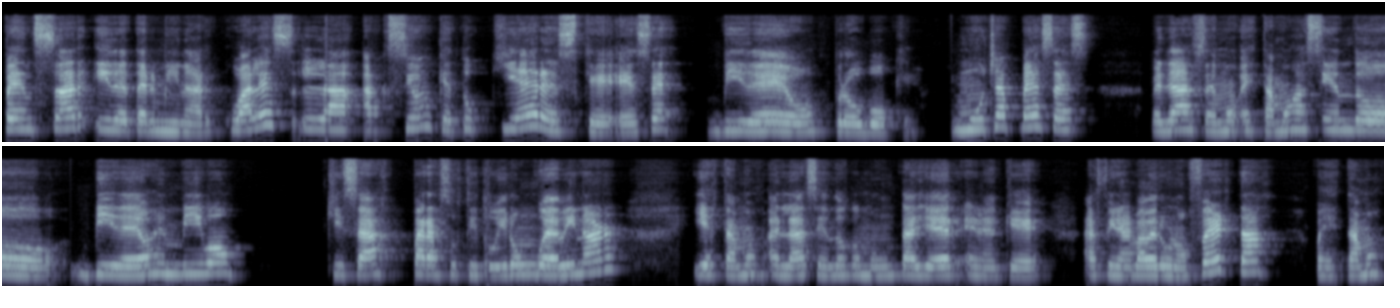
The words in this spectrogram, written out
pensar y determinar cuál es la acción que tú quieres que ese video provoque. Muchas veces, ¿verdad? Hacemos, estamos haciendo videos en vivo quizás para sustituir un webinar y estamos haciendo como un taller en el que al final va a haber una oferta, pues estamos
